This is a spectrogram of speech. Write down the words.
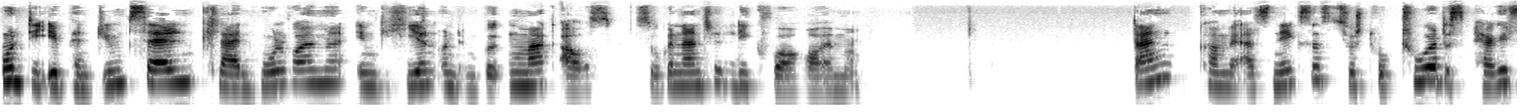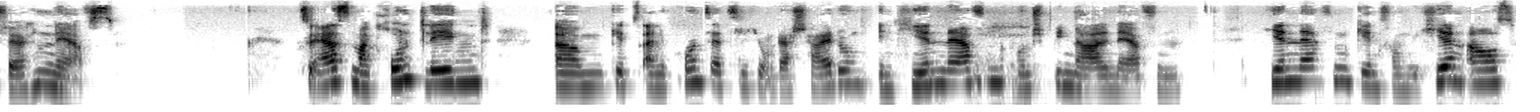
Und die Ependymzellen kleiden Hohlräume im Gehirn und im Rückenmark aus, sogenannte Liquorräume. Dann kommen wir als nächstes zur Struktur des peripheren Nervs. Zuerst mal grundlegend ähm, gibt es eine grundsätzliche Unterscheidung in Hirnnerven und Spinalnerven. Hirnnerven gehen vom Gehirn aus,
